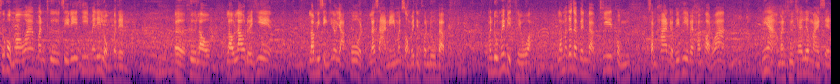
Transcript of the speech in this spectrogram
คือผมมองว่ามันคือซีรีส์ที่ไม่ได้หลงประเด็นเออคือเราเราเล่าโดยที่ เรามีสิ่งที่เราอยากพูด และสารนี้มันส่งไปถึงคนดูแบบ มันดูไม่บิดพลิ้วอะแล้วมันก็จะเป็นแบบที่ผมสัมภาษณ์กับพี่ๆไปครั้งก่อนว่า เนี่ยมันคือแค่เรื่อง mindset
